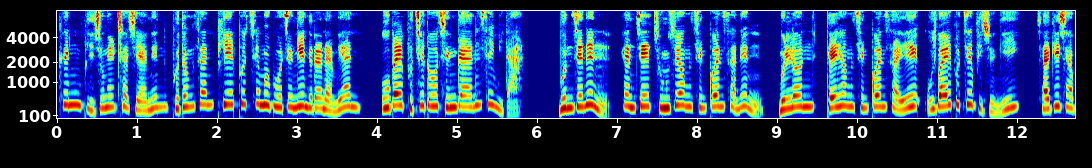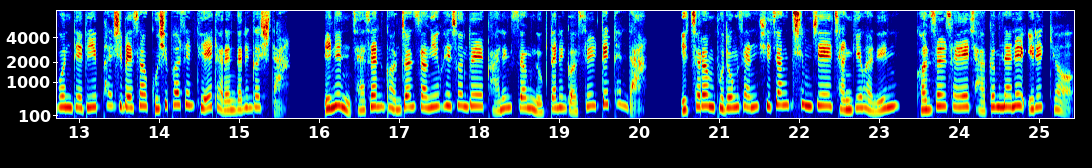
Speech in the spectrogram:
큰 비중을 차지하는 부동산 PF 채무 보증이 늘어나면 우발 부채도 증가하는 셈이다. 문제는 현재 중소형 증권사는 물론 대형 증권사의 우발 부채 비중이 자기 자본 대비 80에서 90%에 달한다는 것이다. 이는 자산 건전성이 훼손될 가능성 높다는 것을 뜻한다. 이처럼 부동산 시장 침체의 장기화는 건설사의 자금난을 일으켜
